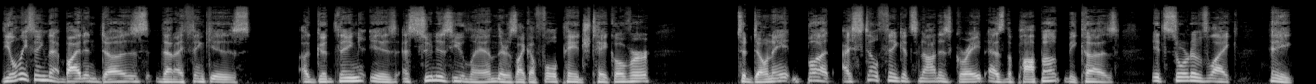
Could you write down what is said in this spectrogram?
The only thing that Biden does that I think is a good thing is as soon as you land, there's like a full page takeover to donate. But I still think it's not as great as the pop up because it's sort of like, hey,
